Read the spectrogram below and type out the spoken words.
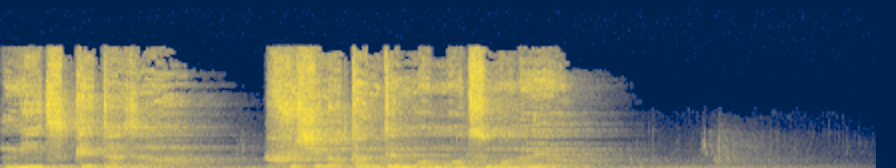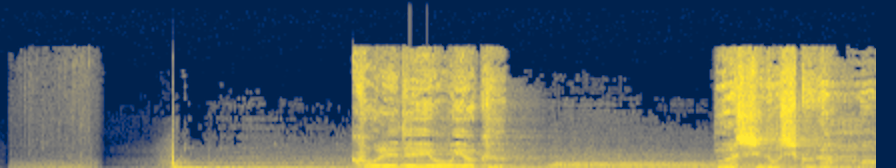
見つけたぞ。不死の丹田を持つ者よ。これでようやくわしの祝願も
